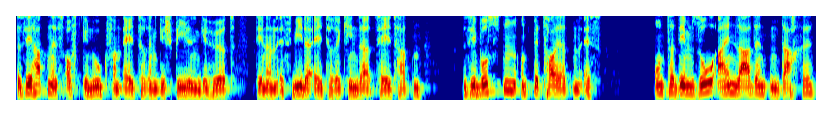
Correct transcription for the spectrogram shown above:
sie hatten es oft genug von älteren Gespielen gehört, denen es wieder ältere Kinder erzählt hatten, Sie wussten und beteuerten es, unter dem so einladenden Dache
